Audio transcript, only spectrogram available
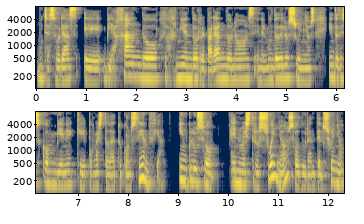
muchas horas eh, viajando, durmiendo, reparándonos en el mundo de los sueños y entonces conviene que pongas toda tu conciencia. Incluso en nuestros sueños o durante el sueño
